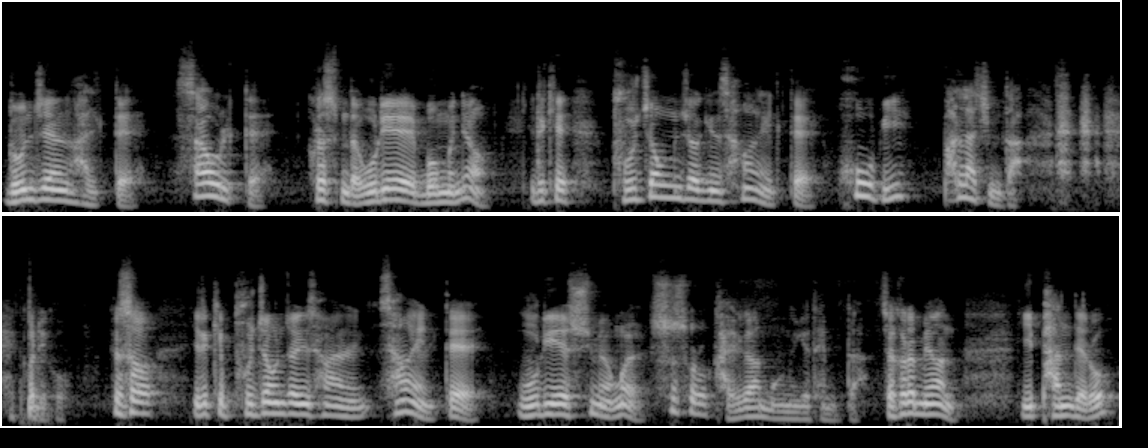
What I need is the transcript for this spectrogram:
논쟁할 때, 싸울 때 그렇습니다. 우리의 몸은요. 이렇게 부정적인 상황일 때 호흡이 빨라집니다. 그리고 그래서 이렇게 부정적인 상황, 상황일 때 우리의 수명을 스스로 갉아먹는 게 됩니다. 자 그러면 이 반대로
